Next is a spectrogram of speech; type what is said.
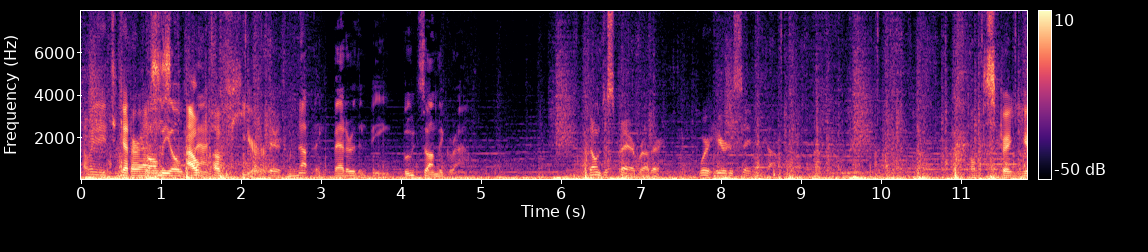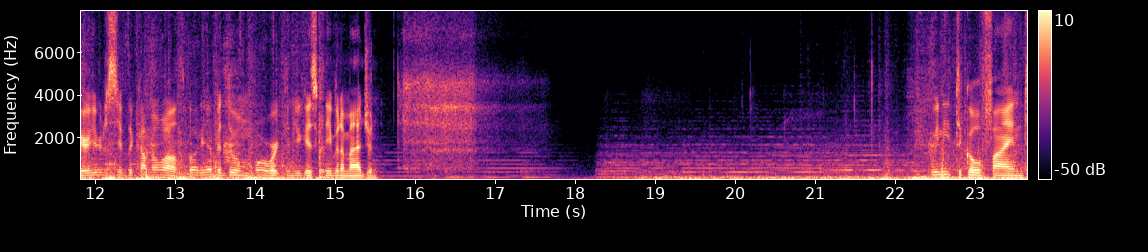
How many We need to get our Call asses out old-fashioned. of here. There's nothing better than being boots on the ground. Don't despair, brother. We're here to save the Commonwealth. Don't despair. You're here to save the Commonwealth, buddy. I've been doing more work than you guys can even imagine. We need to go find...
